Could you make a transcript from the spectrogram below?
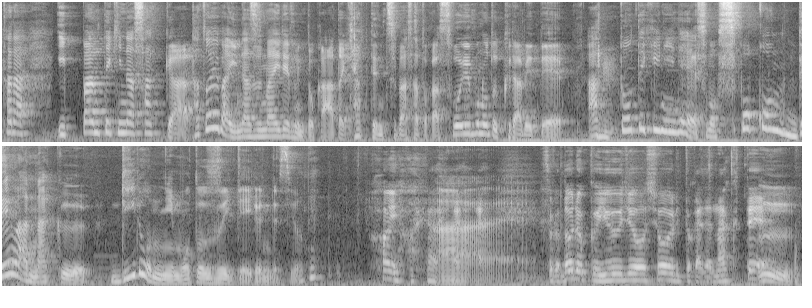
ただ一般的なサッカー例えば稲妻イレブンとかあとはキャプテン翼とかそういうものと比べて圧倒的にねそのスポコンではなく理論に基づいているんですよね。はいはいはいはい。はい。そうか努力友情勝利とかじゃなくて、うん。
